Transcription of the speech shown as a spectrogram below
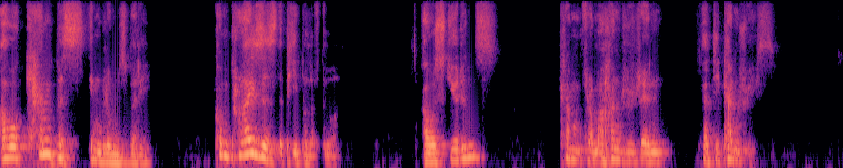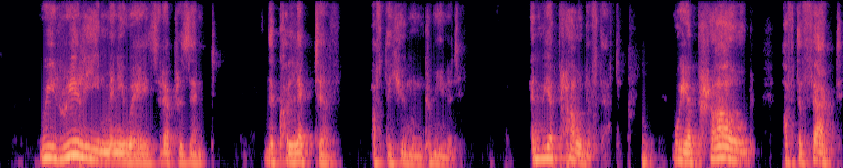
our campus in Bloomsbury comprises the people of the world. Our students come from 130 countries. We really, in many ways, represent the collective of the human community. And we are proud of that. We are proud of the fact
